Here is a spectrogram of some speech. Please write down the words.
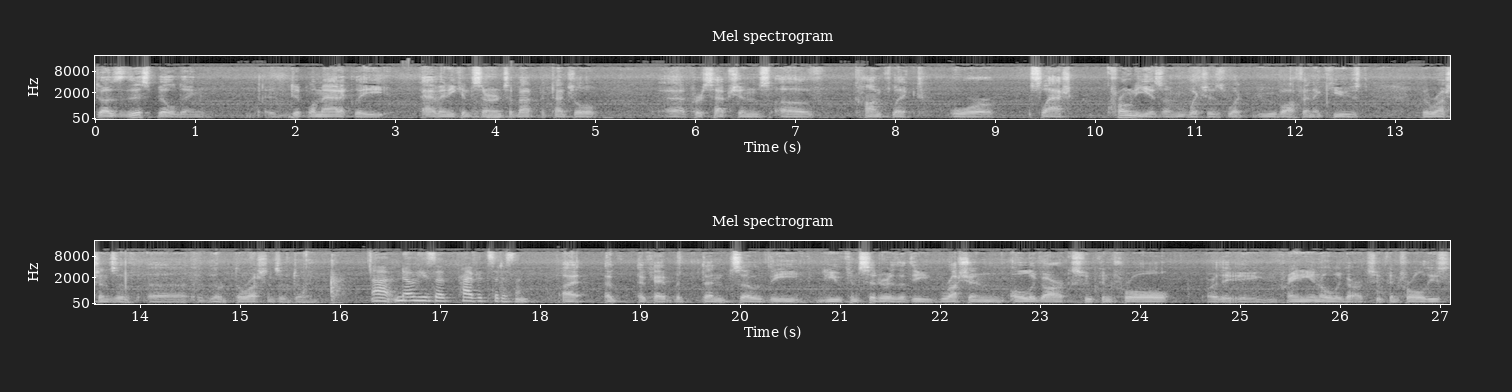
does this building diplomatically have any concerns about potential uh, perceptions of conflict or slash cronyism, which is what you've often accused the Russians of uh, the, the, Russians of doing? Uh, no, he's a private citizen. I, okay, but then so the do you consider that the Russian oligarchs who control or the Ukrainian oligarchs who control these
